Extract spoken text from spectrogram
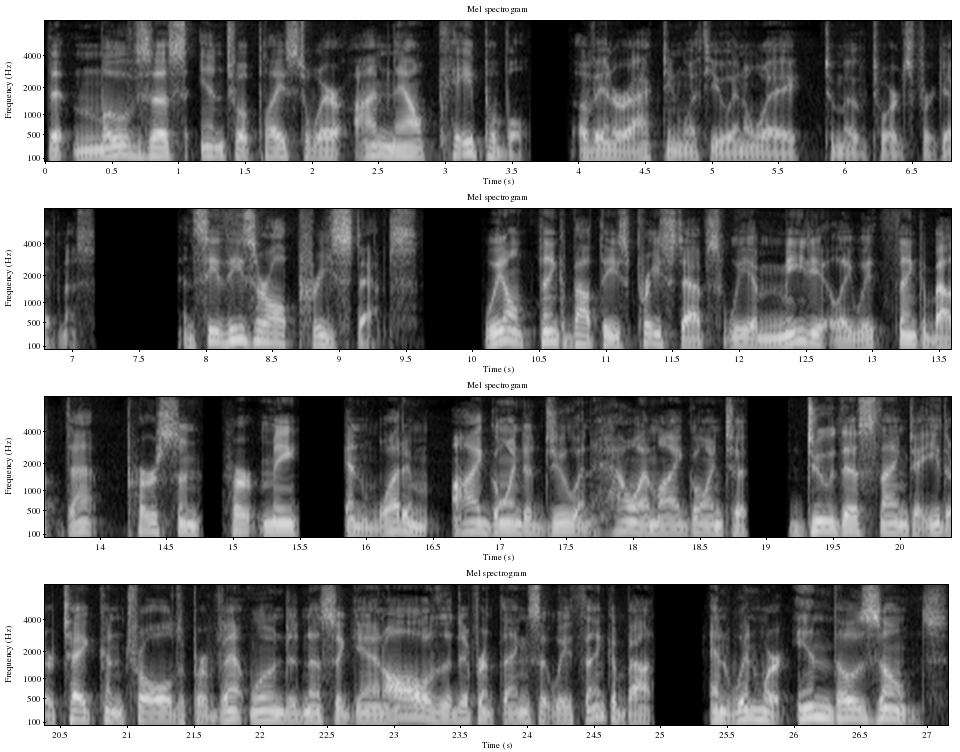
that moves us into a place to where I'm now capable of interacting with you in a way to move towards forgiveness. And see, these are all pre steps we don't think about these pre steps. We immediately we think about that person hurt me and what am I going to do and how am I going to do this thing to either take control, to prevent woundedness again, all of the different things that we think about. And when we're in those zones,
